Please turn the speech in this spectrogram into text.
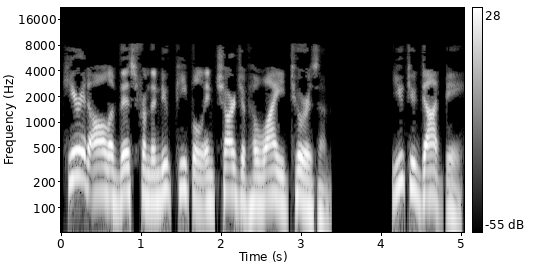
Hear it all of this from the new people in charge of Hawaii tourism. U2.B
